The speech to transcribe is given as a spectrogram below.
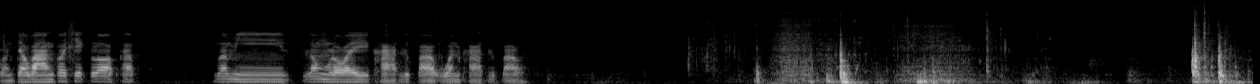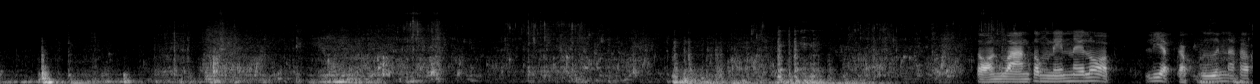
ก่อนจะวางก็เช็ครอบครับ ว่ามีร่องรอยขาดหรือเปล่าอวนขาดหรือเปล่า อนวางต้องเน้นในรอบเรียบกับพื้นนะครับ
